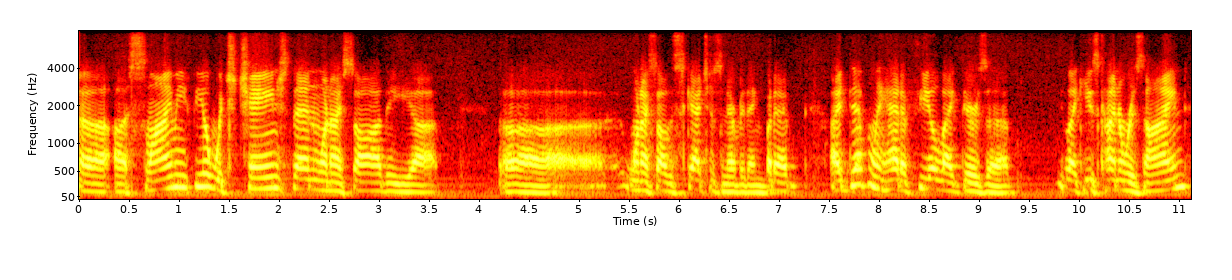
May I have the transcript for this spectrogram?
uh, a slimy feel, which changed then when I saw the uh, uh, when I saw the sketches and everything. But I, I definitely had a feel like there's a like he's kind of resigned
